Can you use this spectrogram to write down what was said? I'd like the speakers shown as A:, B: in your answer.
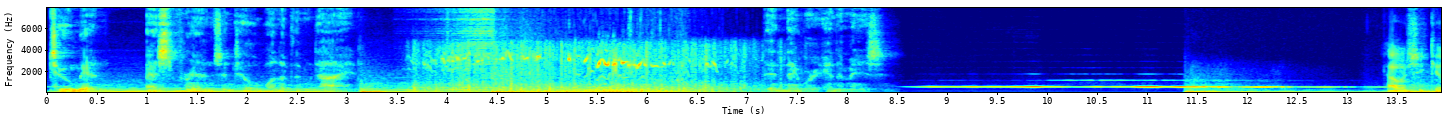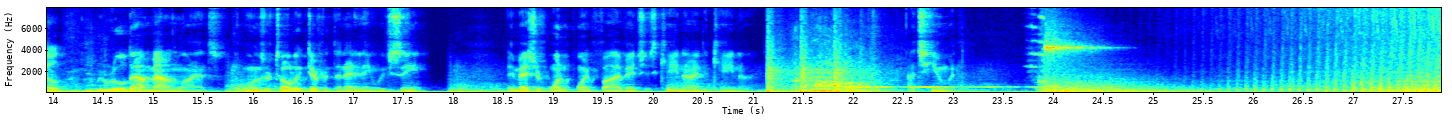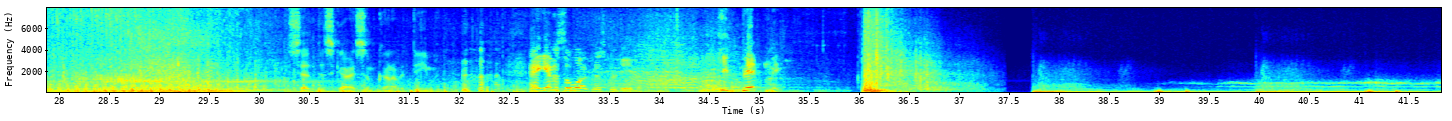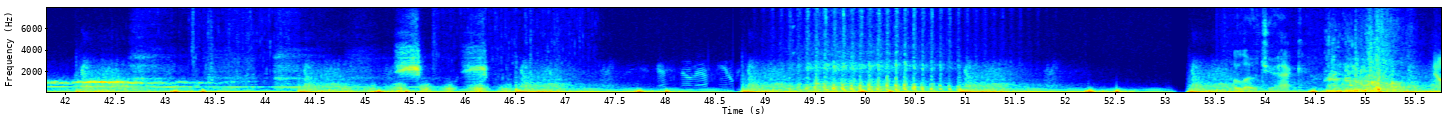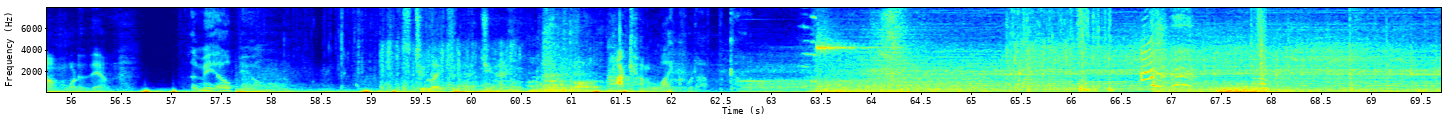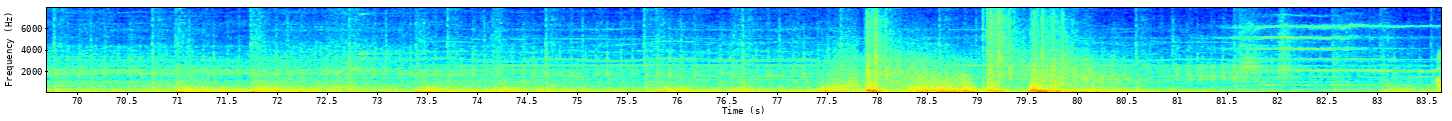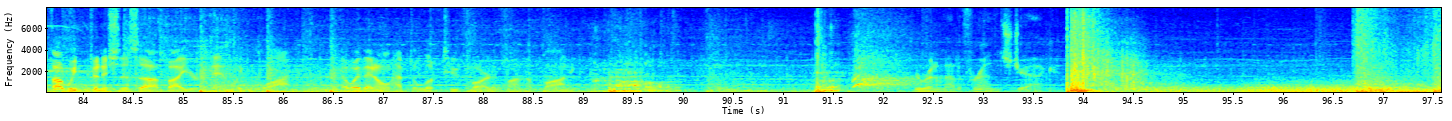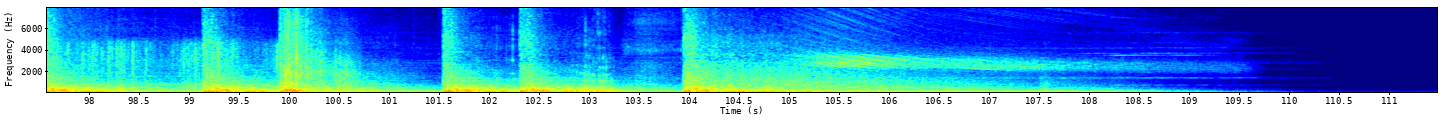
A: Two men, best friends until one of them died. Then they were enemies.
B: How was she killed?
C: We ruled out mountain lions. The wounds were totally different than anything we've seen. They measured 1.5 inches canine to canine. That's human. Said this guy's some kind of a demon.
D: Hey, give us a look, Mr. Demon. He bit me.
E: Hello, Jack. Now I'm one of them.
B: Let me help you.
E: Too late for that, Jack. I kind of like what I've become.
D: I thought we'd finish this up by your family. Way they don't have to look too far to find the body.
E: You're running out of friends, Jack.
